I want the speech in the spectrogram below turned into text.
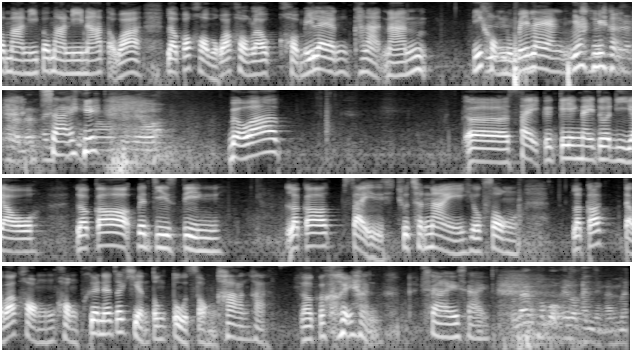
ประมาณนี้ประมาณนี้นะ แต่ว่าเราก็ขอบอกว่าของเราขอไม่แรงขนาดนั้น นี่ของหนูไม่แรงอย่างเงี้ยแรงขนาดนั้นไอ้ใช่ที่ส่งมามันเป็นไงวะแบบว่าเอ่อ ใส่กางเกงในตัวเดียว แล้วก็เป็น G string แล้วก็ใส่ชุดชั้นในยกทรง แล้วก็แต่ว่าของของเพื่อนเนี่ยจะเขียนตรงตูดสองข้างค่ะ แล้วก็ค่อยหัน ใช่ใช่ตอนแรกเขาบอกให้เราทำอย่างนั้นไหม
